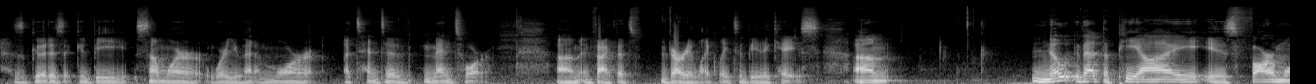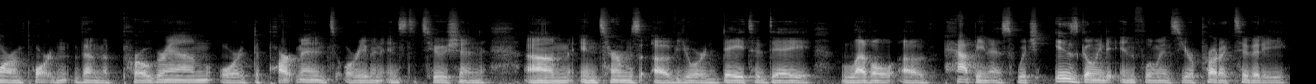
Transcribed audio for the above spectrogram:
as good as it could be somewhere where you had a more attentive mentor. Um, in fact, that's very likely to be the case. Um, Note that the PI is far more important than the program or department or even institution um, in terms of your day to day level of happiness, which is going to influence your productivity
